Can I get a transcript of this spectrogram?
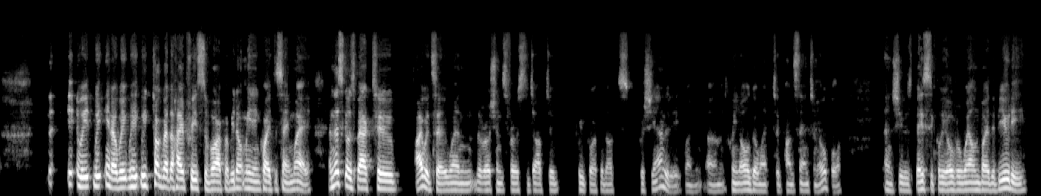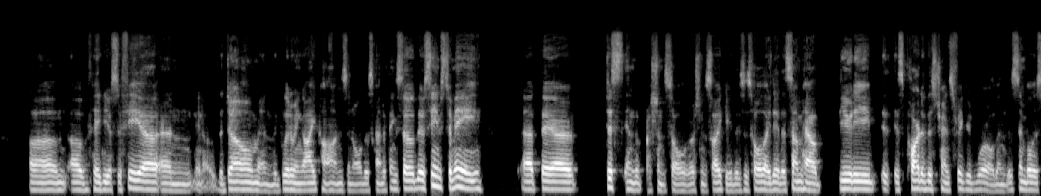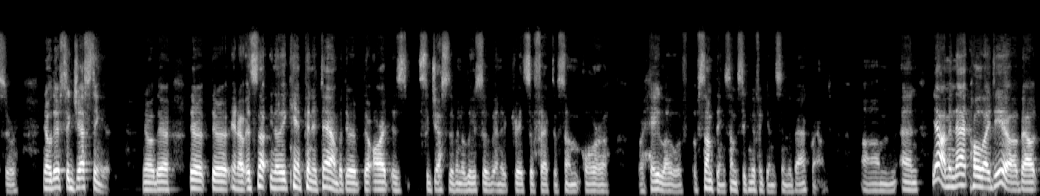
we, we you know, we, we, we talk about the high priests of art, but we don't mean in quite the same way. And this goes back to, I would say, when the Russians first adopted Greek Orthodox Christianity, when um, Queen Olga went to Constantinople, and she was basically overwhelmed by the beauty um, of Hagia Sophia and you know the dome and the glittering icons and all this kind of thing. So there seems to me that there just in the Russian soul, Russian psyche, there's this whole idea that somehow beauty is part of this transfigured world, and the symbolists are, you know, they're suggesting it. You know, they're they're they're you know, it's not you know they can't pin it down, but their their art is suggestive and elusive, and it creates effect of some aura or halo of, of something, some significance in the background. Um, and yeah, I mean that whole idea about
